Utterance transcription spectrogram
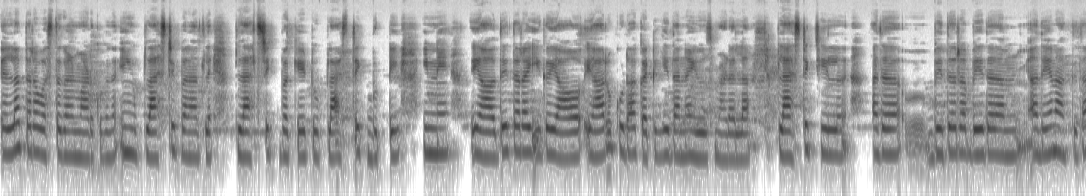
ಎಲ್ಲ ಥರ ವಸ್ತುಗಳನ್ನ ಮಾಡ್ಕೊಬೋದು. ಈಗ ಪ್ಲಾಸ್ಟಿಕ್ ಬರತ್ಲೆ ಪ್ಲಾಸ್ಟಿಕ್ ಬಕೆಟು, ಪ್ಲಾಸ್ಟಿಕ್ ಬುಟ್ಟಿ, ಇನ್ನೇ ಯಾವುದೇ ಥರ ಈಗ ಯಾವ, ಯಾರೂ ಕೂಡ ಕಟ್ಟಿಗೆದನ್ನ ಯೂಸ್ ಮಾಡಲ್ಲ. ಪ್ಲಾಸ್ಟಿಕ್ ಚೀಲ, ಅದು ಬಿದಿರ, ಬೇದ ಅದೇನಾಗ್ತದೆ?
